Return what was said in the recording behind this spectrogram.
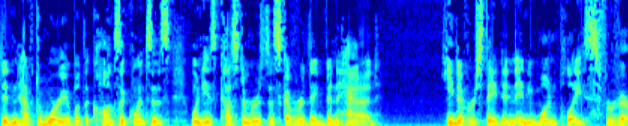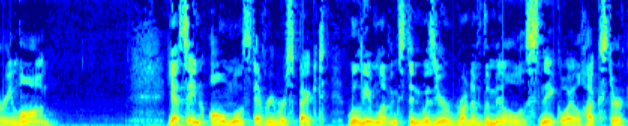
didn't have to worry about the consequences when his customers discovered they'd been had. He never stayed in any one place for very long. Yes, in almost every respect, William Livingston was your run-of-the-mill snake oil huckster,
